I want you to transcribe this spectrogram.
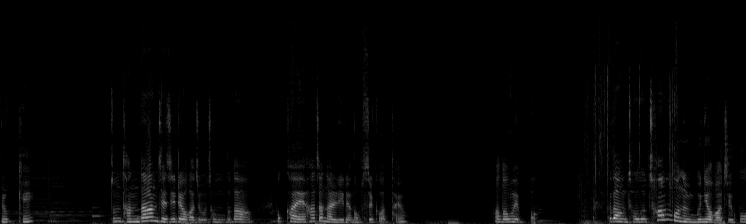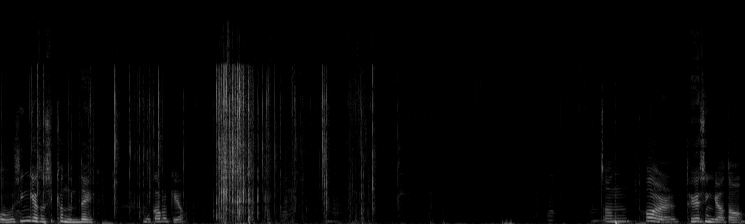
이렇게 좀 단단한 재질이어가지고 전부 다 포카에 하자 날 일은 없을 것 같아요. 아 너무 예뻐. 그 다음 저도 처음 보는 무늬여가지고 신기해서 시켰는데 한번 까볼게요. 짠! 헐, 되게 신기하다.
